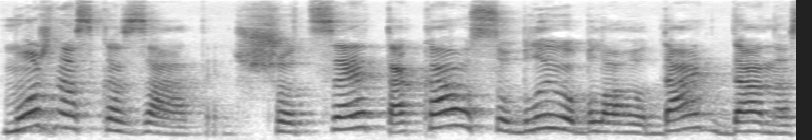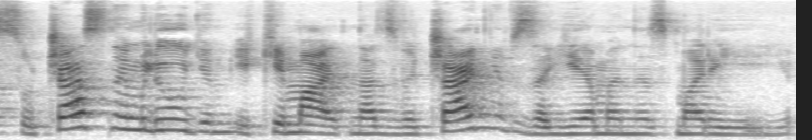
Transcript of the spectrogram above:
Можна сказати, що це така особлива благодать, дана сучасним людям, які мають надзвичайні взаємини з Марією.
